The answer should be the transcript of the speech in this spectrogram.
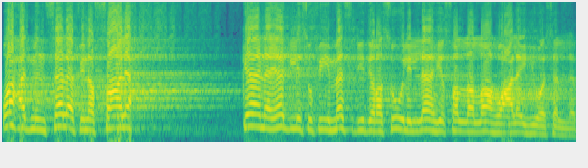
واحد من سلفنا الصالح كان يجلس في مسجد رسول الله صلى الله عليه وسلم.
